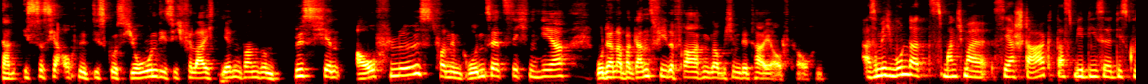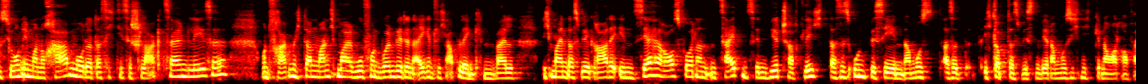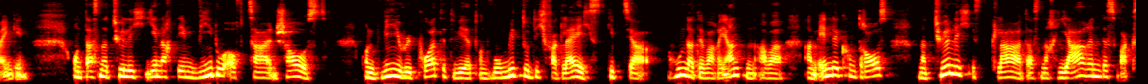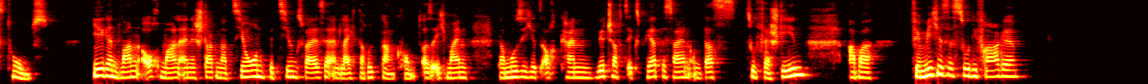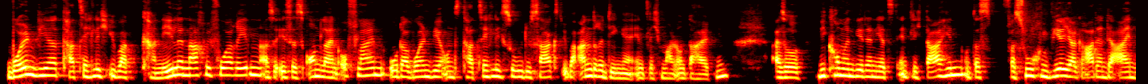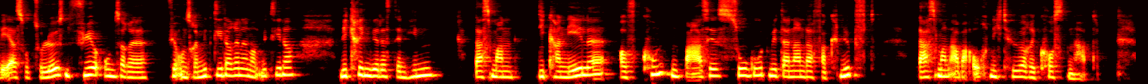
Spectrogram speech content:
dann ist das ja auch eine Diskussion, die sich vielleicht irgendwann so ein bisschen auflöst von dem Grundsätzlichen her, wo dann aber ganz viele Fragen, glaube ich, im Detail auftauchen. Also mich wundert es manchmal sehr stark, dass wir diese Diskussion immer noch haben oder dass ich diese Schlagzeilen lese und frage mich dann manchmal, wovon wollen wir denn eigentlich ablenken? Weil ich meine, dass wir gerade in sehr herausfordernden Zeiten sind wirtschaftlich, das ist unbesehen. Da muss, also ich glaube, das wissen wir, da muss ich nicht genauer drauf eingehen. Und das natürlich, je nachdem, wie du auf Zahlen schaust und wie reported wird und womit du dich vergleichst, gibt's ja hunderte Varianten, aber am Ende kommt raus, Natürlich ist klar, dass nach Jahren des Wachstums irgendwann auch mal eine Stagnation beziehungsweise ein leichter Rückgang kommt. Also ich meine, da muss ich jetzt auch kein Wirtschaftsexperte sein, um das zu verstehen. Aber für mich ist es so die Frage, wollen wir tatsächlich über Kanäle nach wie vor reden? Also ist es online, offline? Oder wollen wir uns tatsächlich, so wie du sagst, über andere Dinge endlich mal unterhalten? Also wie kommen wir denn jetzt endlich dahin? Und das versuchen wir ja gerade in der ANWR so zu lösen für unsere, für unsere Mitgliederinnen und Mitglieder. Wie kriegen wir das denn hin, dass man die Kanäle auf Kundenbasis so gut miteinander verknüpft, dass man aber auch nicht höhere Kosten hat?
